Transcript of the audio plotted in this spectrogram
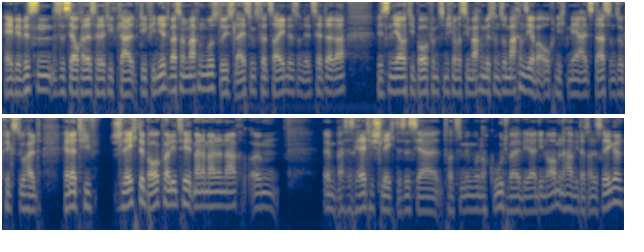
hey, wir wissen, es ist ja auch alles relativ klar definiert, was man machen muss, durchs Leistungsverzeichnis und etc. Wissen ja auch die Baufirmen ziemlich genau, was sie machen müssen und so machen sie aber auch nicht mehr als das und so kriegst du halt relativ schlechte Bauqualität, meiner Meinung nach. Ähm, ähm, was ist relativ schlecht? Das ist ja trotzdem irgendwo noch gut, weil wir ja die Normen haben, die das alles regeln.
